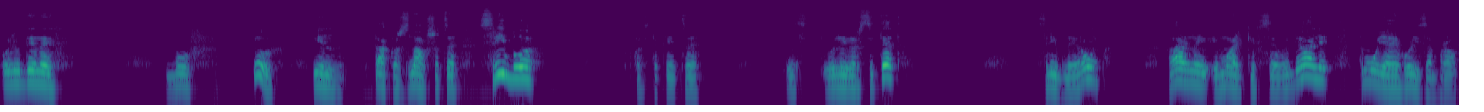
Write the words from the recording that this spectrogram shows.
у людини був. Ну, він також знав, що це срібло. Ось такий це університет. Срібний ромб. Гарний, емальки все в ідеалі, тому я його і забрав.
